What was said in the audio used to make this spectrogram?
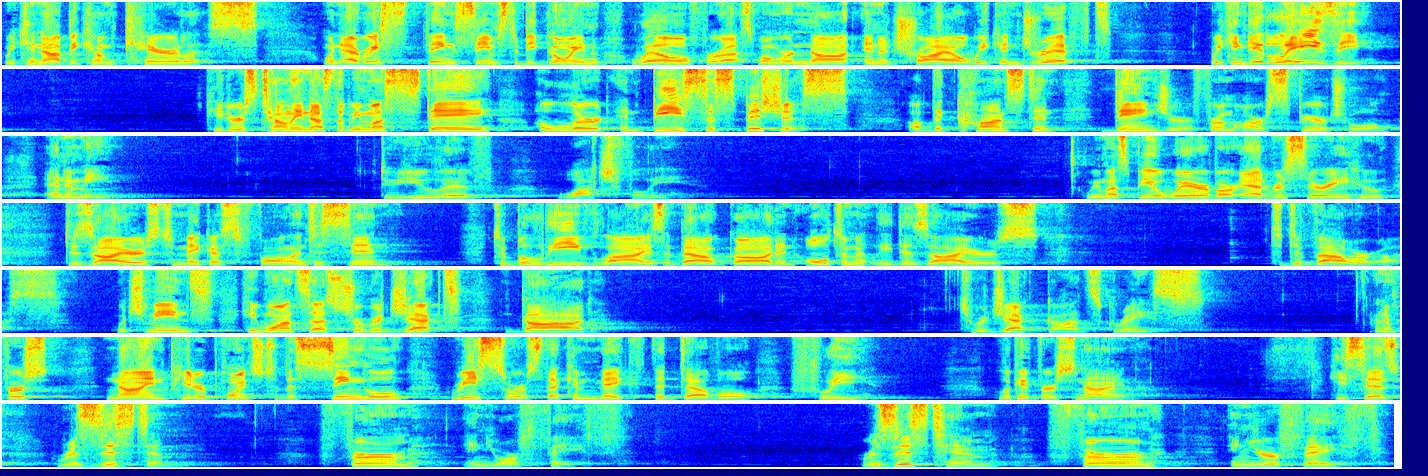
We cannot become careless when everything seems to be going well for us, when we're not in a trial, we can drift. We can get lazy. Peter is telling us that we must stay alert and be suspicious of the constant danger from our spiritual enemy. Do you live watchfully? We must be aware of our adversary who desires to make us fall into sin to believe lies about God, and ultimately desires to devour us, which means he wants us to reject God, to reject God's grace. And in verse 9, Peter points to the single resource that can make the devil flee. Look at verse 9. He says, Resist him, firm in your faith. Resist him firm in your faith.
